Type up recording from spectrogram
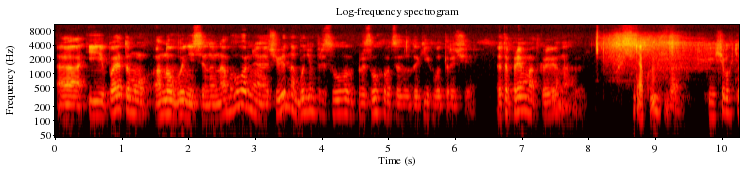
А, И поэтому оно вынесено на обговорение, очевидно, будем прислух- прислухиваться до таких вот речей. Это прямо откровенно говорю. Дякую. Да. І що ви хотіли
